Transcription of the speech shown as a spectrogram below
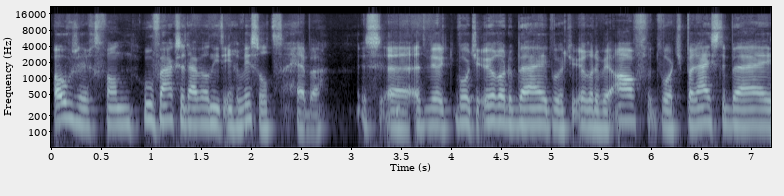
overzicht van hoe vaak ze daar wel niet in gewisseld hebben. Dus het woordje euro erbij, het woordje euro er weer af, het woordje Parijs erbij,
